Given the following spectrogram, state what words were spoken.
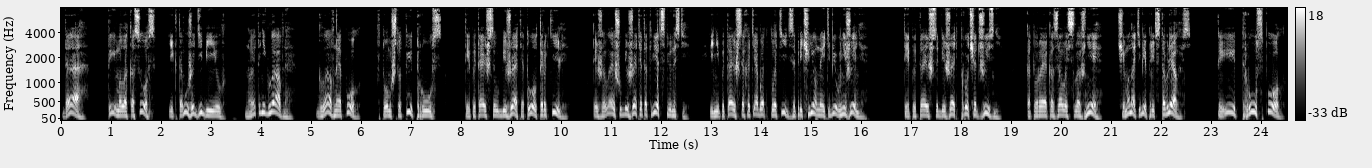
Да, ты молокосос и к тому же дебил. Но это не главное. Главное, Пол, в том, что ты трус. Ты пытаешься убежать от Уолтера Килли. Ты желаешь убежать от ответственности и не пытаешься хотя бы отплатить за причиненное тебе унижение. Ты пытаешься бежать прочь от жизни, которая оказалась сложнее, чем она тебе представлялась. Ты трус, Пол.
